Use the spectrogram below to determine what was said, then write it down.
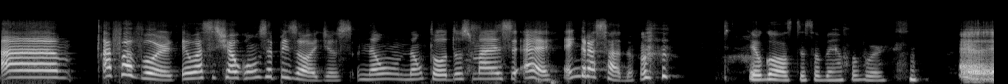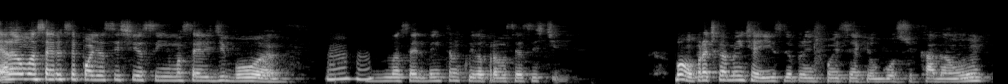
Ah, a favor. Eu assisti alguns episódios. Não, não todos, mas é, é engraçado. Eu gosto, eu sou bem a favor. É, ela é uma série que você pode assistir assim, uma série de boa. Uhum. Uma série bem tranquila para você assistir. Bom, praticamente é isso. Deu pra gente conhecer aqui o gosto de cada um.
